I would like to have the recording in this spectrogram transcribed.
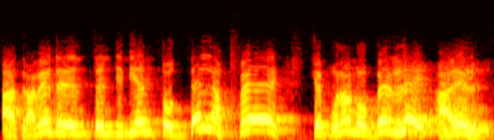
a través del entendimiento de la fe que podamos verle a Él,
